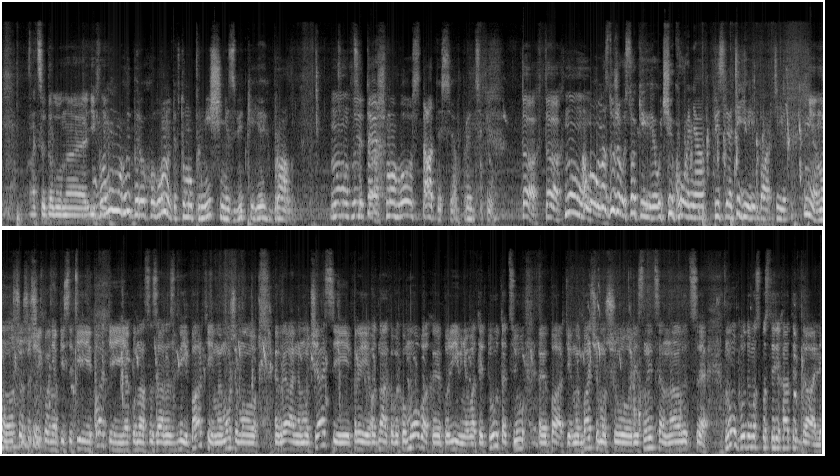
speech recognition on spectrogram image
це дало на їхні. Вони могли переохолонути в тому приміщенні, звідки я їх брала. Ну, могли Це так. теж могло статися, в принципі. Так, так, ну. Або у нас дуже високі очікування після тієї партії. Ні, ну що ж очікування після тієї партії, як у нас зараз дві партії, ми можемо в реальному часі при однакових умовах е, порівнювати ту та цю е, партію. Ми бачимо, що різниця на лице. Ну, будемо спостерігати далі.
